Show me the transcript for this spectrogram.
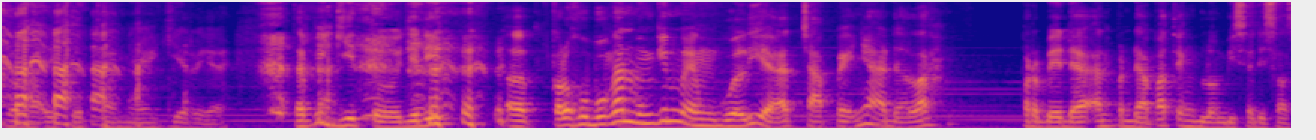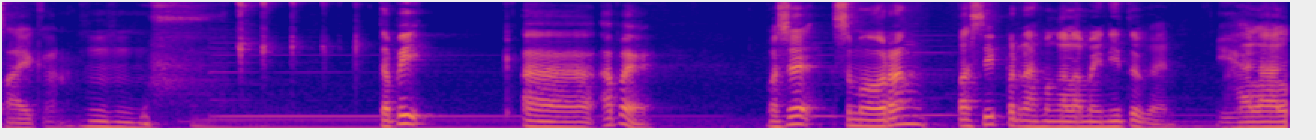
gue gak ikutan ya Gir ya tapi gitu jadi eh, kalau hubungan mungkin yang gue lihat capeknya adalah perbedaan pendapat yang belum bisa diselesaikan Hmm. Tapi eh, apa ya? Maksudnya semua orang pasti pernah mengalami itu kan. Iya. Hal-hal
